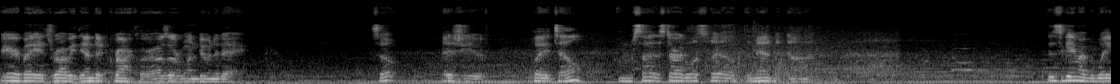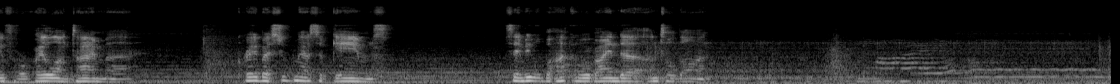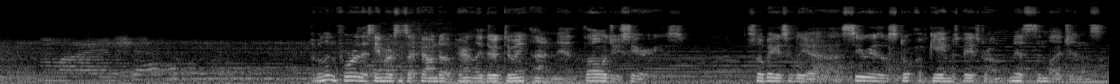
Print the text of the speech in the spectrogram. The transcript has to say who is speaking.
Speaker 1: Hey everybody, it's Robbie, the Undead Chronicler. How's everyone doing today? So, as you play it, tell, I'm excited to start a Let's Play of The Man of Medan. This is a game I've been waiting for for quite a long time. Uh, created by Supermassive Games, same people behind, who were behind uh, Until Dawn. I've been looking forward to this game ever since I found out apparently they're doing an anthology series. So basically, a, a series of, sto- of games based around myths and legends.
